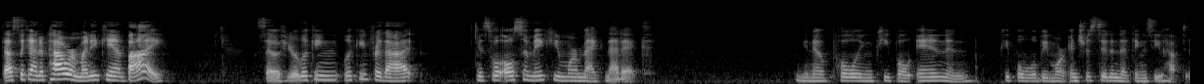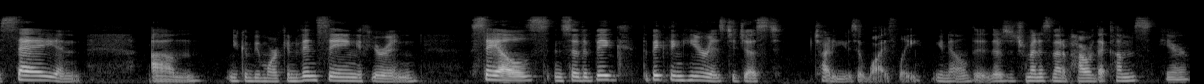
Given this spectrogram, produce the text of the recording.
that's the kind of power money can't buy. So if you're looking looking for that, this will also make you more magnetic, you know, pulling people in, and people will be more interested in the things you have to say, and um, you can be more convincing if you're in sales. And so the big the big thing here is to just try to use it wisely. You know, there's a tremendous amount of power that comes here.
